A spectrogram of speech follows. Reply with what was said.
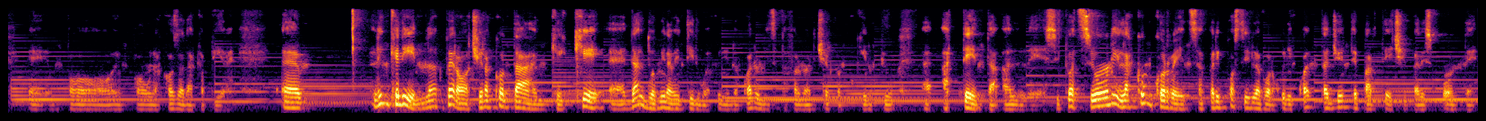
è un po', è un po una cosa da capire. Eh, LinkedIn però ci racconta anche che eh, dal 2022, quindi da quando ho iniziato a fare una ricerca un pochino più eh, attenta alle situazioni, la concorrenza per i posti di lavoro, quindi quanta gente partecipa e risponde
